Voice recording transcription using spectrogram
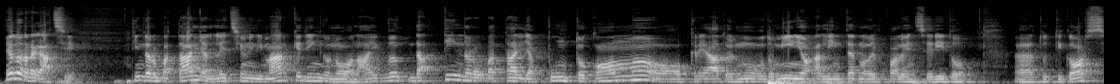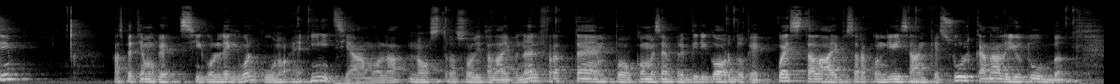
E allora ragazzi, Tindaro Battaglia, lezioni di marketing, nuova live. Da tindarobattaglia.com ho creato il nuovo dominio all'interno del quale ho inserito eh, tutti i corsi. Aspettiamo che si colleghi qualcuno e iniziamo la nostra solita live. Nel frattempo, come sempre vi ricordo che questa live sarà condivisa anche sul canale YouTube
